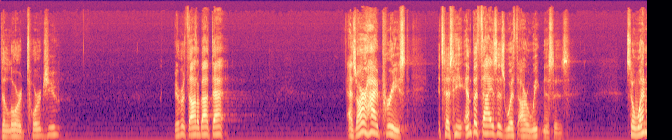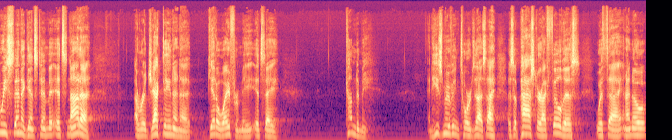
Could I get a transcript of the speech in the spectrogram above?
the Lord towards you? You ever thought about that? As our high priest, it says he empathizes with our weaknesses. So when we sin against him, it's not a, a rejecting and a get away from me, it's a come to me. And he's moving towards us. I, as a pastor, I feel this with, uh, and I know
